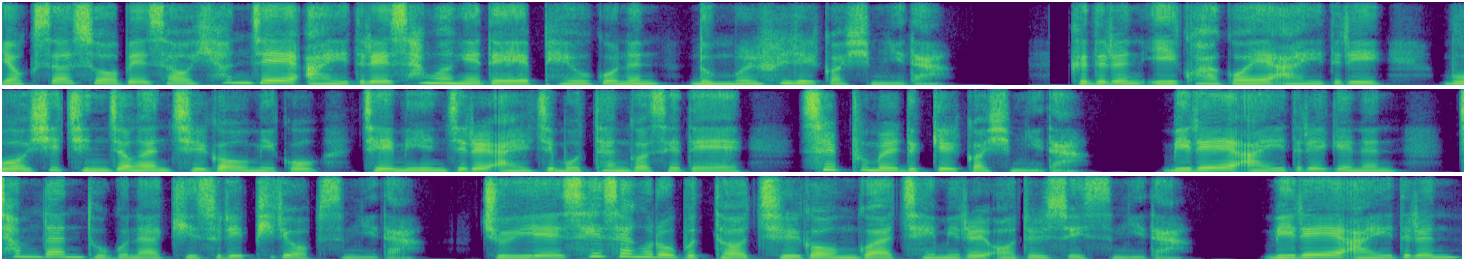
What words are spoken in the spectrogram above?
역사 수업에서 현재의 아이들의 상황에 대해 배우고는 눈물 흘릴 것입니다. 그들은 이 과거의 아이들이 무엇이 진정한 즐거움이고 재미인지를 알지 못한 것에 대해 슬픔을 느낄 것입니다. 미래의 아이들에게는 첨단 도구나 기술이 필요 없습니다. 주위의 세상으로부터 즐거움과 재미를 얻을 수 있습니다. 미래의 아이들은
